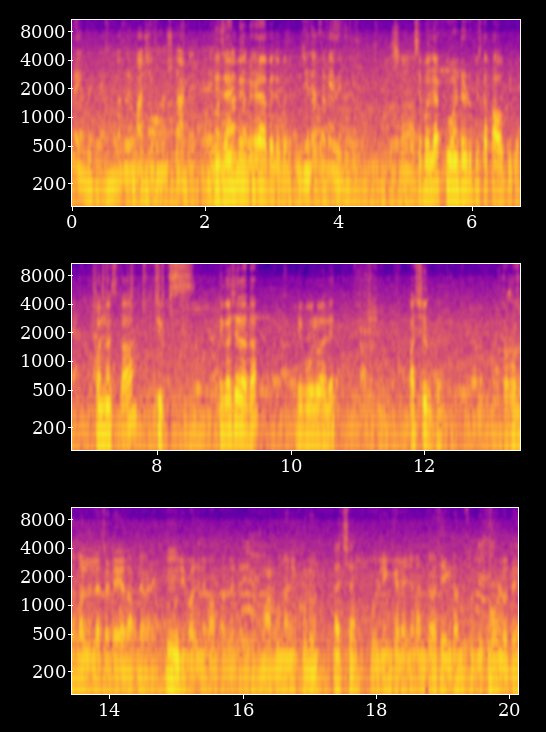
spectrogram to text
वेगवेगळे मंगळसूत्र पाचशे पासून स्टार्ट आहे. हे डिझाईन बघा वेगवेगळे अवेलेबल आहे तुमचे डिझाईन सगळे वेगळे आहे अच्छा. असे बोलले आप टू हंड्रेड रुपीज का पाव किलो. फणस का चिप्स हे कसे दादा? हे बोलवाले. पाचशे रुपये. त्यापासून बनलेल्या चटई आहेत आपल्याकडे. दोन्ही बाजूने वापरतात हे. मागून आणि पुढून. अच्छा. फोल्डिंग केल्याच्यानंतर अशी एकदम छोटी फोल्ड होते.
